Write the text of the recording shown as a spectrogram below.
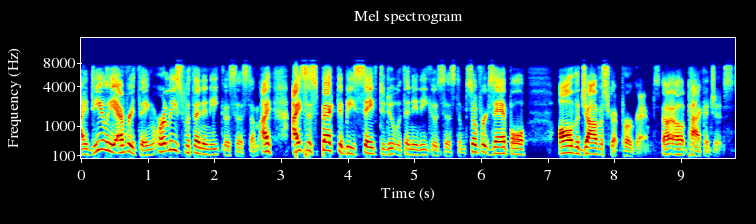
Ideally everything or at least within an ecosystem i i suspect it'd be safe to do it within an ecosystem so for example all the javascript programs uh, uh, packages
